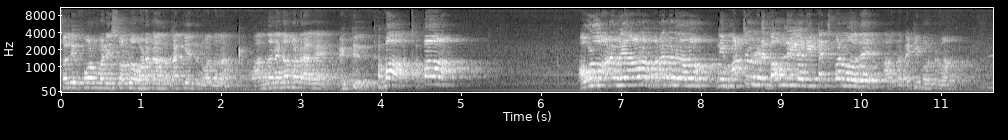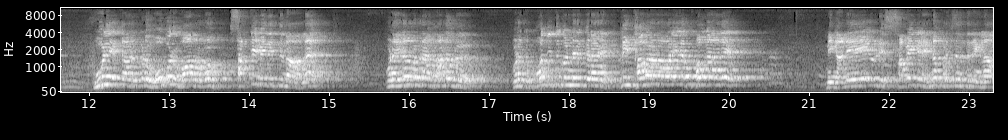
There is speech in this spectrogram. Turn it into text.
சொல்லி போன் பண்ணி சொன்ன உடனே அவங்க கத்தி எடுத்துன்னு வந்துடுறாங்க. வந்தோடனே என்ன பண்றாங்க? வெட்டு. அப்பா அப்பா! அவ்வளவு அருமையான மரங்களாலும் நீ மற்றவங்களுடைய பவுண்டரியில நீ டச் பண்ணும்போது அவங்க வெட்டி போட்டுருவான் ஊழியக்காரர் கூட ஒவ்வொரு வாரமும் சட்டை வேதத்தினால உன்னை என்ன பண்றாங்க ஆண்டவர்? உனக்கு போதித்துக் கொண்டு இருக்கிறாரு நீ தவறான வழியில போகாதே நீங்க அநேகருடைய சபைகள் என்ன பிரச்சனை தெரியுங்களா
